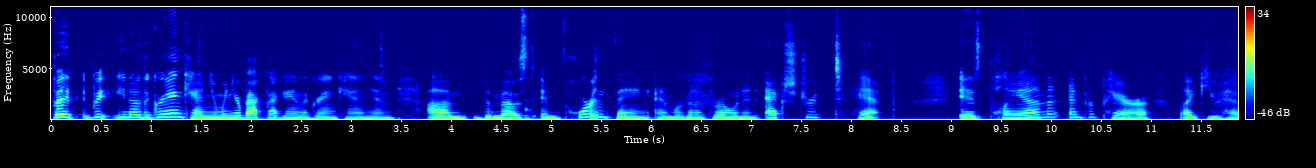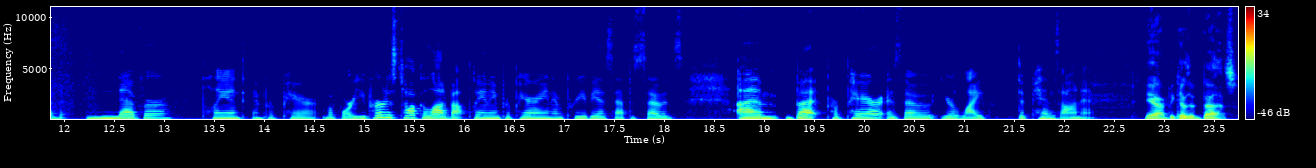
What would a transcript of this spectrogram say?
but but you know the grand canyon when you're backpacking in the grand canyon um, the most important thing and we're going to throw in an extra tip is plan and prepare like you have never planned and prepared before. You've heard us talk a lot about planning, preparing in previous episodes, um, but prepare as though your life depends on it. Yeah, because it does.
